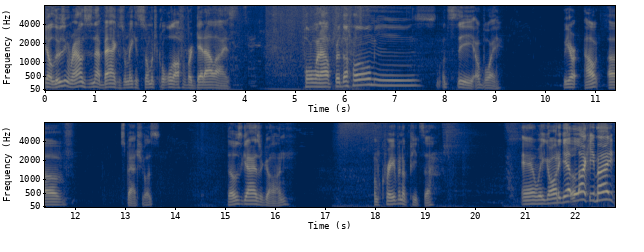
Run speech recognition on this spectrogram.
Yo, losing rounds isn't that bad because we're making so much gold off of our dead allies. Pour one out for the homies. Let's see. Oh boy. We are out of spatulas. Those guys are gone. I'm craving a pizza. And we gotta get lucky, mate.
